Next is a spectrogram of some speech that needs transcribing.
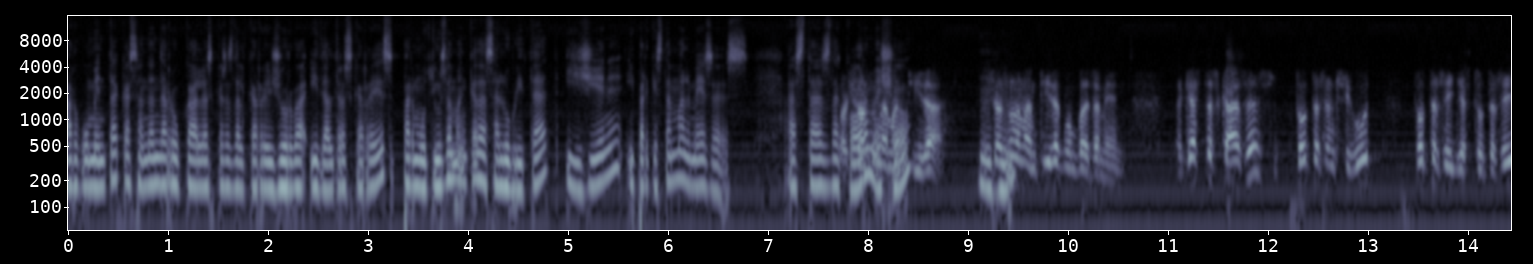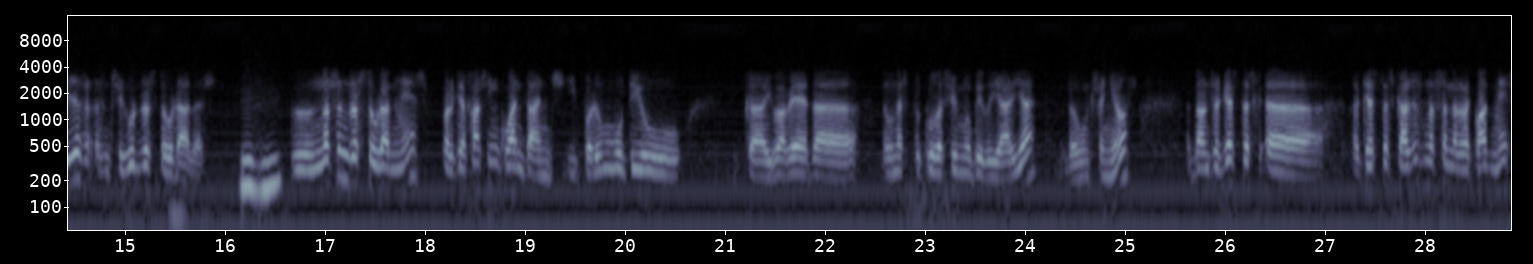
argumenta que s'han d'enderrocar les cases del carrer Jurba i d'altres carrers per motius de manca de salubritat, higiene i perquè estan malmeses. Estàs d'acord amb és una això? mentida. Això és una mentida completament. Aquestes cases, totes han sigut, totes elles, totes elles, han sigut restaurades. Mhm, No s'han restaurat més perquè fa 50 anys i per un motiu que hi va haver de- d'una especulació immobiliària d'uns senyors, doncs aquestes, eh, aquestes cases no s'han arreglat més,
